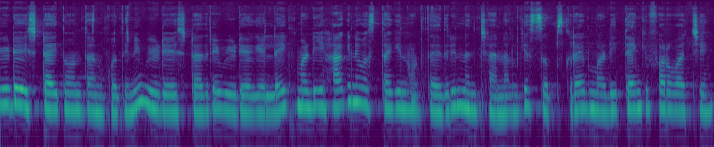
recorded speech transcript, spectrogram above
ವಿಡಿಯೋ ಇಷ್ಟ ಆಯಿತು ಅಂತ ಅನ್ಕೋತೀನಿ. ವಿಡಿಯೋ ಇಷ್ಟ ಆದರೆ ವಿಡಿಯೋಗೆ ಲೈಕ್ ಮಾಡಿ, ಹಾಗೆಯೇ ಹೊಸದಾಗಿ ನೋಡ್ತಾ ಇದ್ರಿ ನನ್ನ ಚಾನಲ್ಗೆ ಸಬ್ಸ್ಕ್ರೈಬ್ ಮಾಡಿ. ಥ್ಯಾಂಕ್ ಯು ಫಾರ್ ವಾಚಿಂಗ್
